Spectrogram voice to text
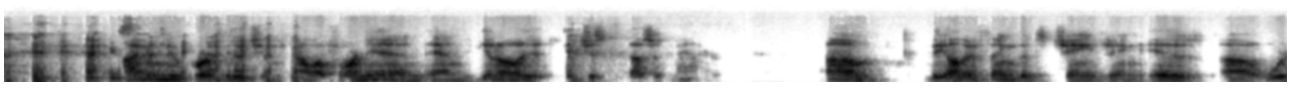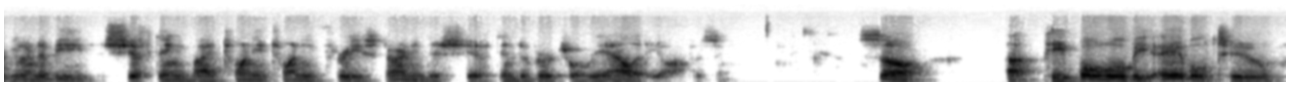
are. exactly. I'm in Newport Beach in California, and, and you know, it, it just doesn't matter. Um, the other thing that's changing is uh, we're going to be shifting by 2023, starting to shift into virtual reality officing. So uh, people will be able to,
